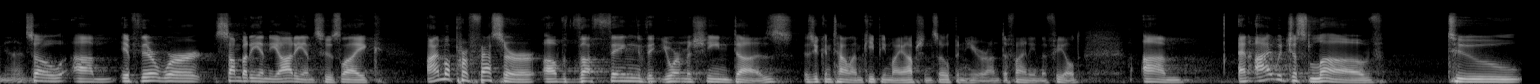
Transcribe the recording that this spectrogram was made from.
Um, So um, if there were somebody in the audience who's like, I'm a professor of the thing that your machine does, as you can tell, I'm keeping my options open here on defining the field. Um, and I would just love to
